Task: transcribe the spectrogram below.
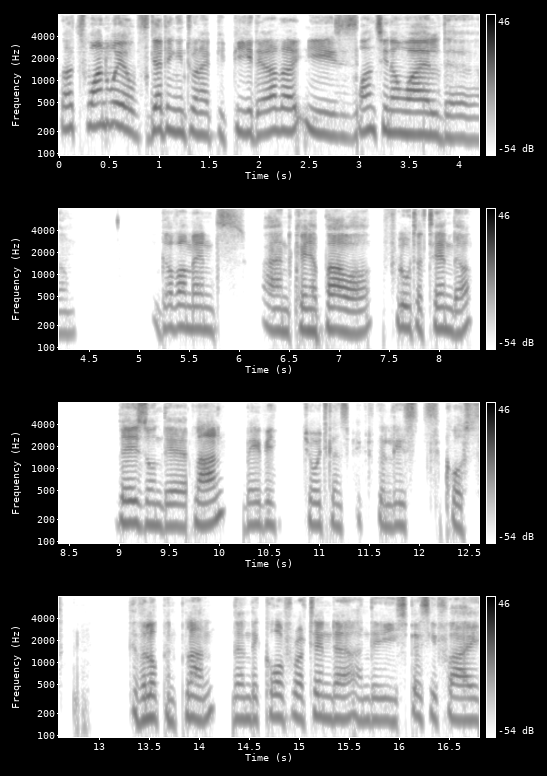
that's one way of getting into an IPP. The other is once in a while, the government and Kenya Power float a tender based on their plan. Maybe George can speak to the least cost development plan. Then they call for a tender and they specify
